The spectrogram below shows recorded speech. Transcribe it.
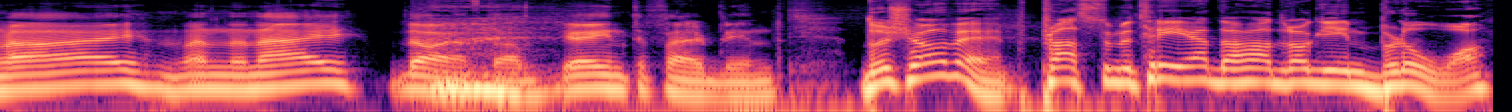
Nej, men nej, det har jag inte. Jag är inte färgblind. Då kör vi. Plats nummer tre, då har jag dragit in blå.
